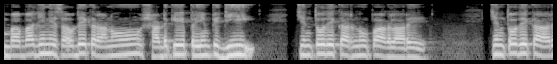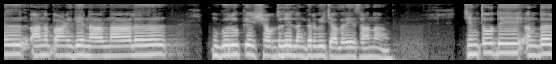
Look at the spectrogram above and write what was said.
ਬਾਬਾ ਜੀ ਨੇ ਸਭ ਦੇ ਘਰਾਂ ਨੂੰ ਛੱਡ ਕੇ ਪ੍ਰੇਮ ਭੇਜੀ, ਚਿੰਤੋ ਦੇ ਘਰ ਨੂੰ ਭਾਗ ਲਾ ਰਹੇ ਚਿੰਤੋ ਦੇ ਘਰ ਅੰਨ ਪਾਣੀ ਦੇ ਨਾਲ ਨਾਲ ਗੁਰੂ ਕੇ ਸ਼ਬਦ ਦੇ ਲੰਗਰ ਵੀ ਚੱਲ ਰਹੇ ਸਨ। ਚਿੰਤੋ ਦੇ ਅੰਦਰ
